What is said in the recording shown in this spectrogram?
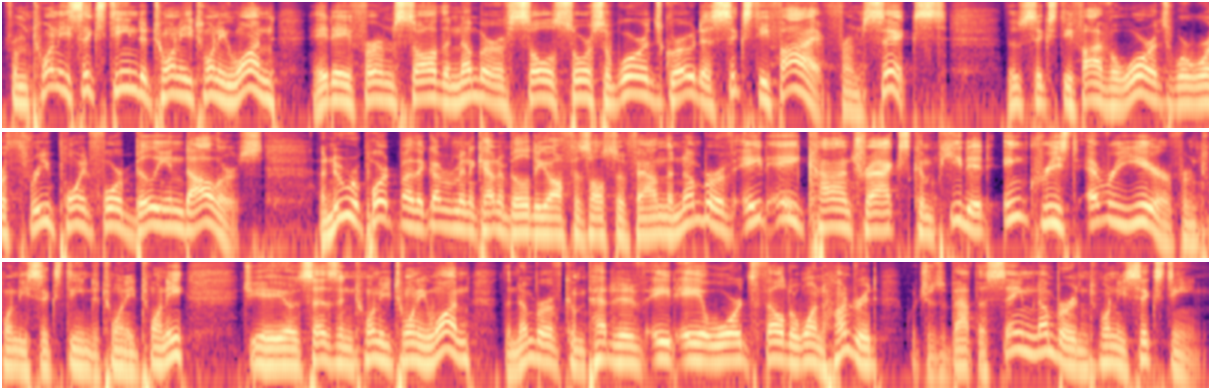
From 2016 to 2021, 8A firms saw the number of sole source awards grow to 65 from 6. Those 65 awards were worth $3.4 billion. A new report by the Government Accountability Office also found the number of 8A contracts competed increased every year from 2016 to 2020. GAO says in 2021, the number of competitive 8A awards fell to 100, which was about the same number in 2016.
